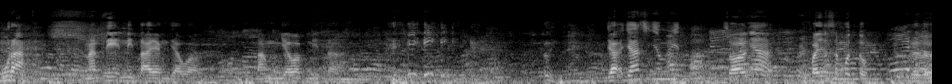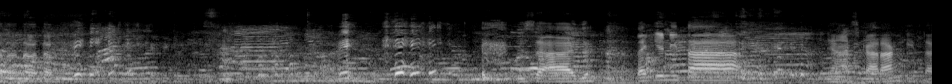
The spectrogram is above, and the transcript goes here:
murah. Nanti Nita yang jawab. Tanggung jawab Nita. Jangan senyum soalnya banyak semut tuh. Tuh tuh tuh, tuh, bisa aja. Thank you Nita. Nah sekarang kita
